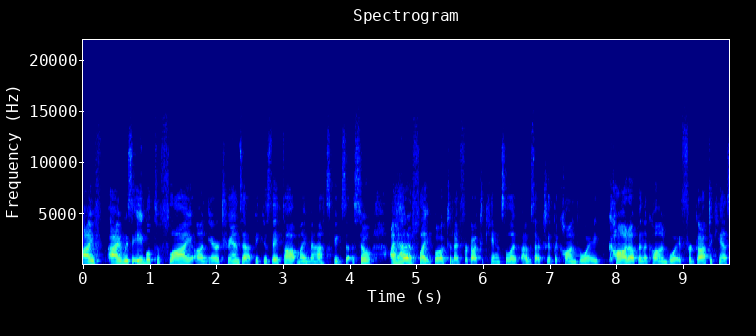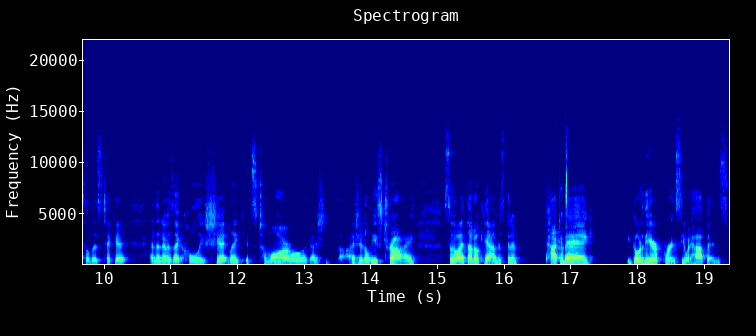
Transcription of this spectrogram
I, I was able to fly on Air Transat because they thought my mask exa- so I had a flight booked and I forgot to cancel it. I was actually at the convoy, caught up in the convoy, forgot to cancel this ticket, and then I was like, "Holy shit! Like it's tomorrow. Like I should I should at least try." So I thought, okay, I'm just gonna pack a bag, go to the airport and see what happens.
